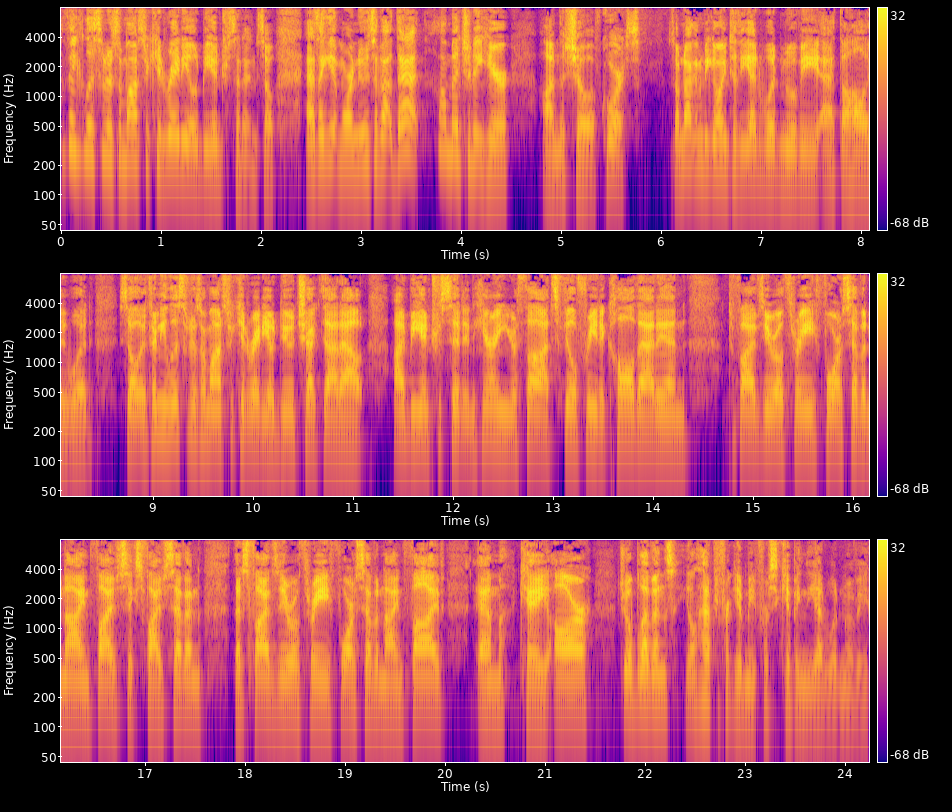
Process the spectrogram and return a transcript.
I think listeners of Monster Kid Radio would be interested in. So as I get more news about that, I'll mention it here on the show, of course. So I'm not going to be going to the Ed Wood movie at the Hollywood. So if any listeners of Monster Kid Radio do check that out, I'd be interested in hearing your thoughts. Feel free to call that in to 503-479-5657. That's 503-479-5MKR. Joe Blevins, you'll have to forgive me for skipping the Ed Wood movie.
